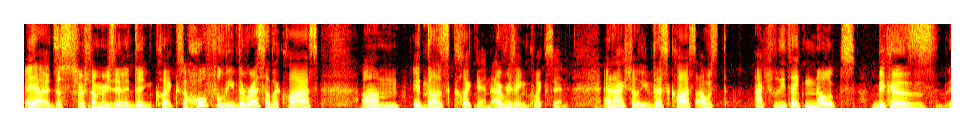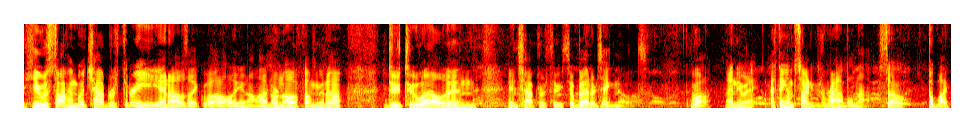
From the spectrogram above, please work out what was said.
yeah, just for some reason it didn't click. So hopefully the rest of the class, um, it does click in. Everything clicks in. And actually, this class I was actually taking notes because he was talking about chapter three, and I was like, well, you know, I don't know if I'm gonna do too well in in chapter three, so better take notes. Well, anyway, I think I'm starting to ramble now. So, bye bye.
